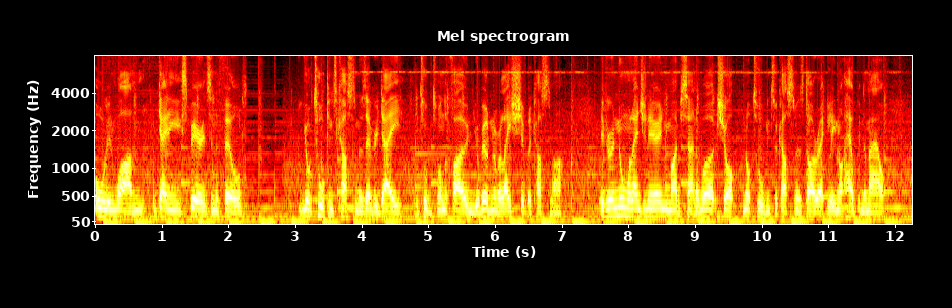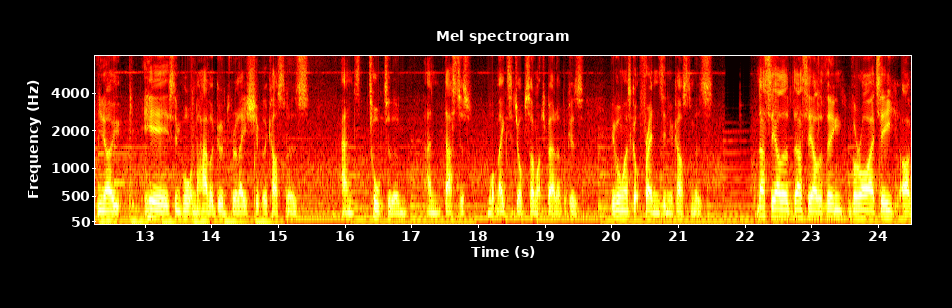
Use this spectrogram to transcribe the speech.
all in one, gaining experience in the field. You're talking to customers every day, you're talking to them on the phone, you're building a relationship with a customer. If you're a normal engineer and you might be sat in a workshop, not talking to customers directly, not helping them out, you know, here it's important to have a good relationship with the customers and talk to them. And that's just what makes the job so much better because you've almost got friends in your customers. That's the other, that's the other thing, variety. I,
